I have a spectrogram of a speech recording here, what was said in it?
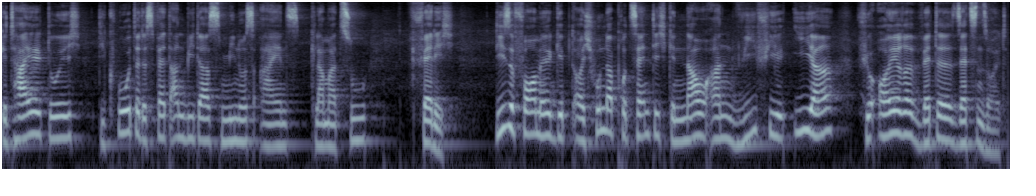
geteilt durch die Quote des Wettanbieters minus 1, Klammer zu, fertig. Diese Formel gibt euch hundertprozentig genau an, wie viel ihr für eure Wette setzen sollt.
